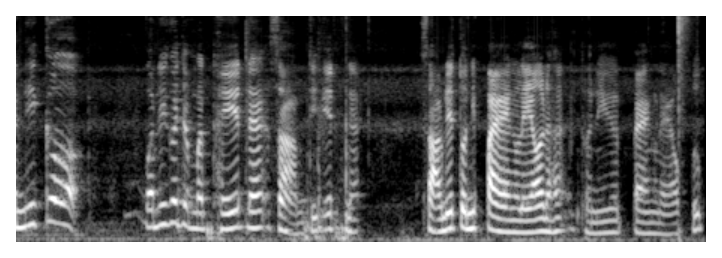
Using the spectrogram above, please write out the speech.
อันนี้ก็วันนี้ก็จะมาเทสนะสามดีเอสนะสามดีตัวนี้แปลงแล้วนะฮะ ตัวนี้ก็แปลงแล้วปุ๊บ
